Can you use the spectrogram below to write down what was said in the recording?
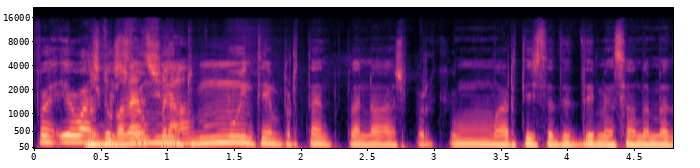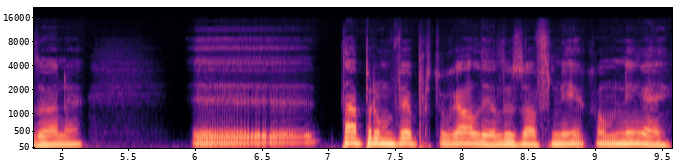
Foi, eu Mas acho que isto foi um momento geral- muito importante para nós, porque uma artista de dimensão da Madonna eh, está a promover Portugal e a lusofonia como ninguém.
